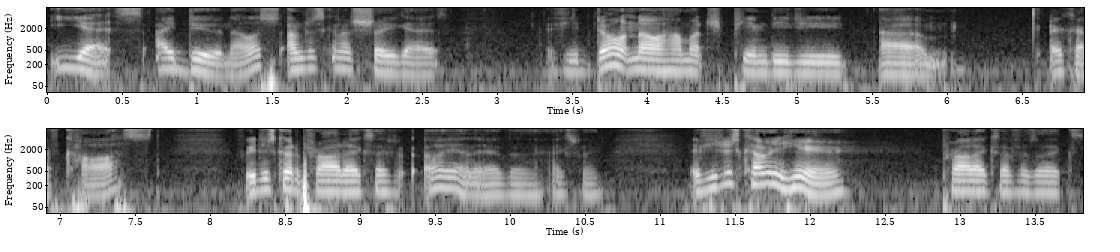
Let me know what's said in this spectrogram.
yes, I do. Now let's. I'm just gonna show you guys. If you don't know how much PMDG um, aircraft cost, if we just go to products, oh yeah, they have the X-plane. If you just come in here, products FSX,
